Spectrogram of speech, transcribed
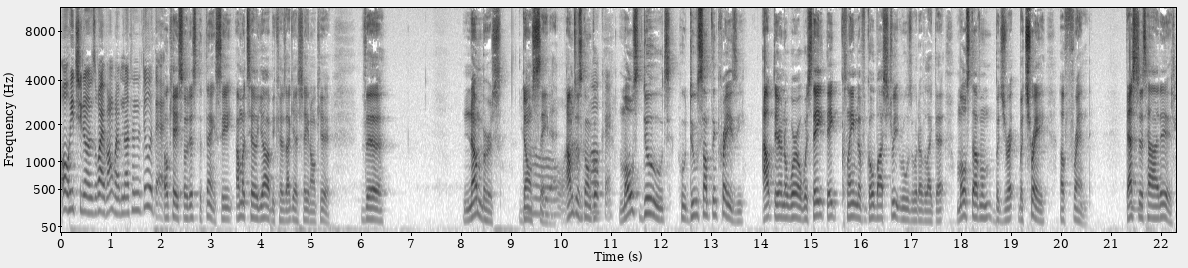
"Oh, he cheated on his wife." I don't have nothing to do with that. Okay, so this the thing. See, I'm gonna tell y'all because I guess Shay don't care. The numbers don't say that. Oh, I'm just gonna go. Okay. Most dudes who do something crazy out there in the world, which they they claim to go by street rules or whatever like that, most of them betray, betray a friend. That's just how it is.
